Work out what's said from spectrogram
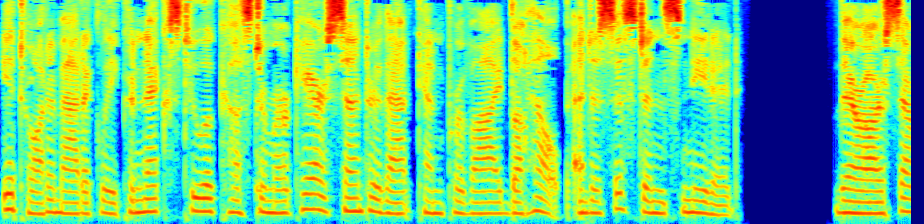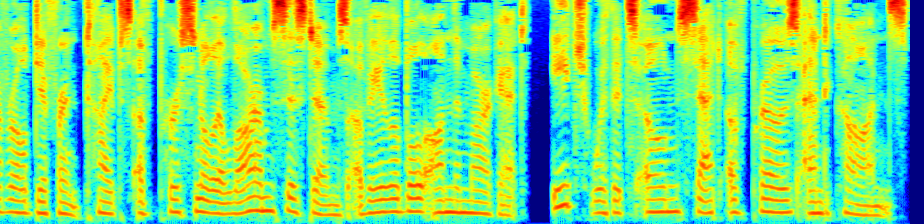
it automatically connects to a customer care center that can provide the help and assistance needed. There are several different types of personal alarm systems available on the market, each with its own set of pros and cons.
